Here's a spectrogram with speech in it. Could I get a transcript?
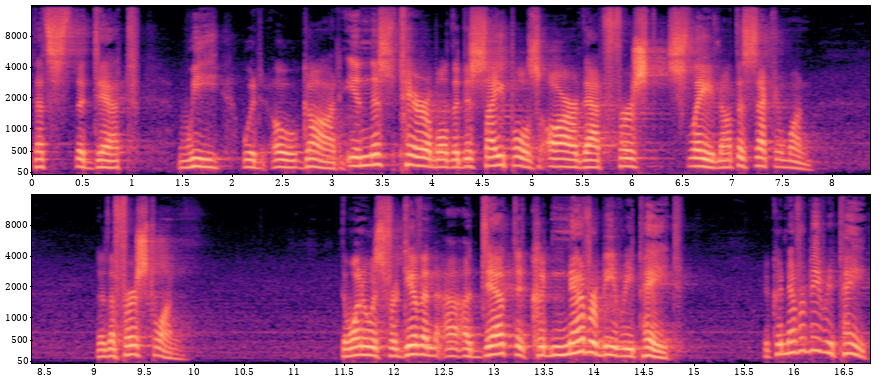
that's the debt we would owe God. In this parable, the disciples are that first slave, not the second one. They're the first one. The one who was forgiven a, a debt that could never be repaid. It could never be repaid.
